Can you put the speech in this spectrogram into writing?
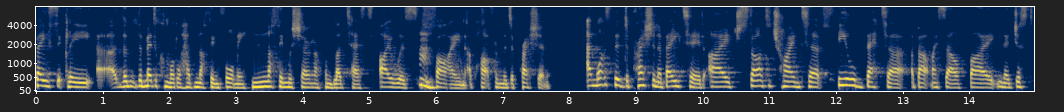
basically uh, the, the medical model had nothing for me. Nothing was showing up on blood tests. I was hmm. fine apart from the depression. And once the depression abated i started trying to feel better about myself by you know just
